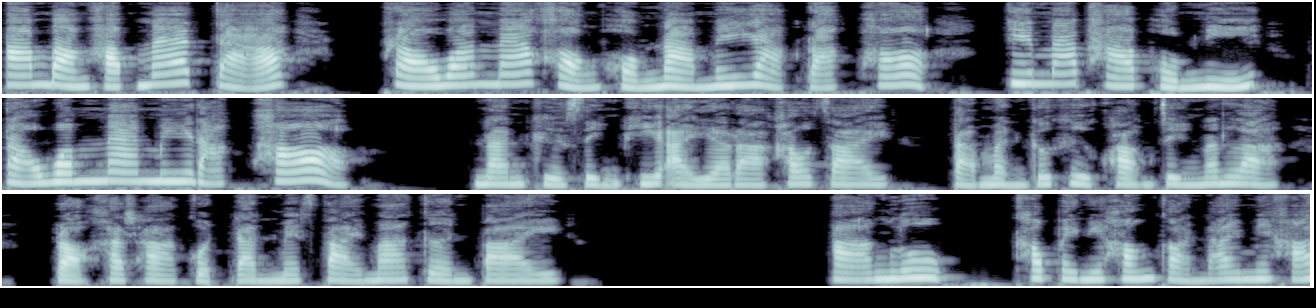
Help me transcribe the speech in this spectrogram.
ห้ามบังคับแม่จ๋าเพราะว่าแม่ของผมน่ะไม่อยากรักพ่อ ที่แม่พาผมหนีเพราะว่าแม่ไม่รักพ่อ นั่นคือสิ่งที่ไอยาราเข้าใจ แต่มันก็คือความจริงนั่นล่ะเพราะคาชากดดันเม็ดทรายมากเกินไปช้างลูกเข้าไปในห้องก่อนได้ไหมคะ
